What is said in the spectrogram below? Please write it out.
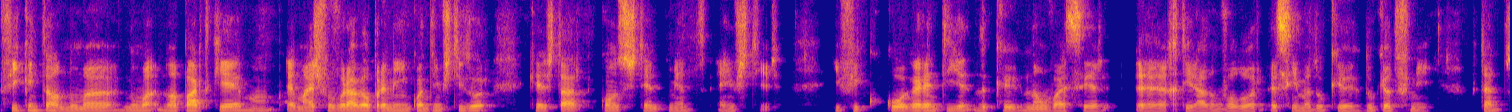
fica então numa, numa, numa parte que é, é mais favorável para mim enquanto investidor, que é estar consistentemente a investir e fico com a garantia de que não vai ser uh, retirado um valor acima do que, do que eu defini. Portanto,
